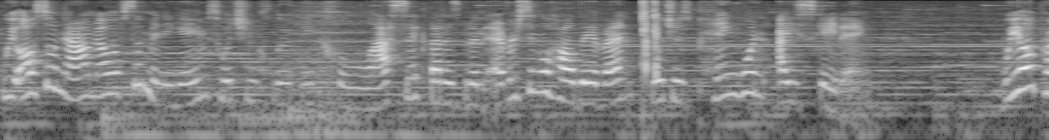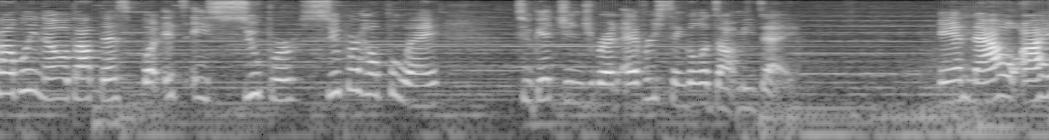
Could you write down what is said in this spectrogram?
We also now know of some minigames, which include the classic that has been in every single holiday event, which is Penguin Ice Skating. We all probably know about this, but it's a super, super helpful way to get gingerbread every single Adopt Me day. And now I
